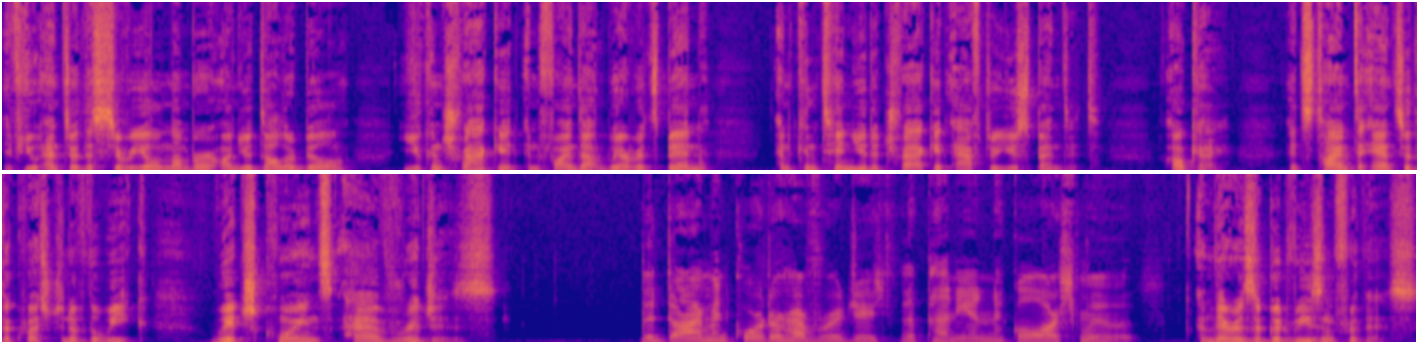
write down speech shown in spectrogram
If you enter the serial number on your dollar bill, you can track it and find out where it's been and continue to track it after you spend it. Okay, it's time to answer the question of the week Which coins have ridges? The dime and quarter have ridges, the penny and nickel are smooth. And there is a good reason for this.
